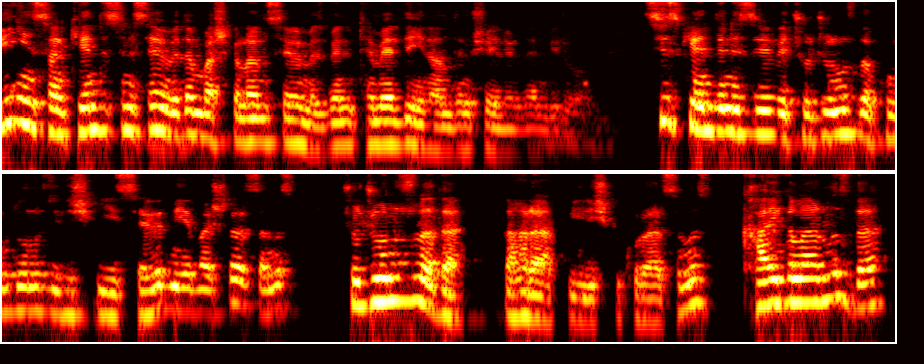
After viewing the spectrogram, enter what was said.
Bir insan kendisini sevmeden başkalarını sevemez. Benim temelde inandığım şeylerden biri o. Siz kendinizi ve çocuğunuzla kurduğunuz ilişkiyi sevmeye başlarsanız çocuğunuzla da daha rahat bir ilişki kurarsınız. Kaygılarınız da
